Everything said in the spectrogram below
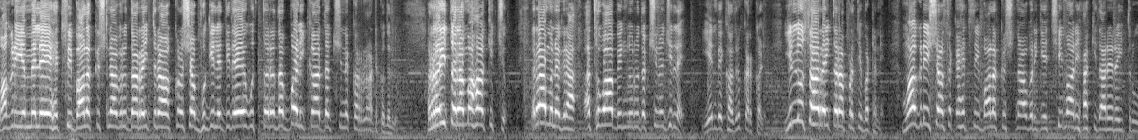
Magadi MLA H C Balakrishna ವಿರುದ್ಧ ರೈತರ ಆಕ್ರೋಶ ಭುಗಿಲೆದ್ದಿದೆ. ಉತ್ತರದ ಬಳಿಕ ದಕ್ಷಿಣ ಕರ್ನಾಟಕದಲ್ಲೂ ರೈತರ ಮಹಾ ಕಿಚ್ಚು. ರಾಮನಗರ ಅಥವಾ ಬೆಂಗಳೂರು ದಕ್ಷಿಣ ಜಿಲ್ಲೆ, ಏನ್ ಬೇಕಾದ್ರೂ ಕರ್ಕೊಳ್ಳಿ. ಇಲ್ಲೂ ಸಹ ರೈತರ ಪ್ರತಿಭಟನೆ. ಮಾಗಡಿ ಶಾಸಕ ಎಚ್ ಸಿ ಬಾಲಕೃಷ್ಣ ಅವರಿಗೆ ಛೀಮಾರಿ ಹಾಕಿದ್ದಾರೆ ರೈತರು.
